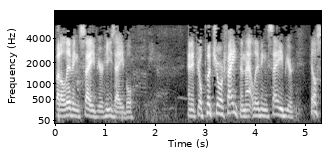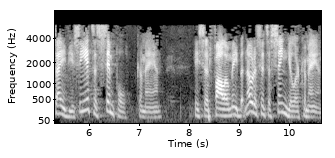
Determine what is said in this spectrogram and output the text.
But a living Savior, he's able. And if you'll put your faith in that living Savior, he'll save you. See, it's a simple command. He said, Follow me. But notice it's a singular command.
